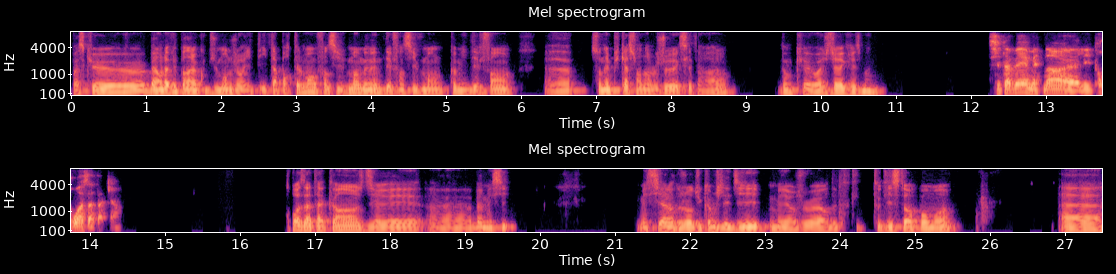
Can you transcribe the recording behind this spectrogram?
parce que ben on l'a vu pendant la Coupe du Monde, genre il, il t'apporte tellement offensivement, mais même défensivement, comme il défend, euh, son implication dans le jeu, etc. Donc euh, ouais, je dirais Griezmann. Si tu avais maintenant euh, les trois attaquants, Trois attaquants, je dirais euh, ben Messi. Messi à l'heure d'aujourd'hui, comme je l'ai dit, meilleur joueur de toute, toute l'histoire pour moi. Euh,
